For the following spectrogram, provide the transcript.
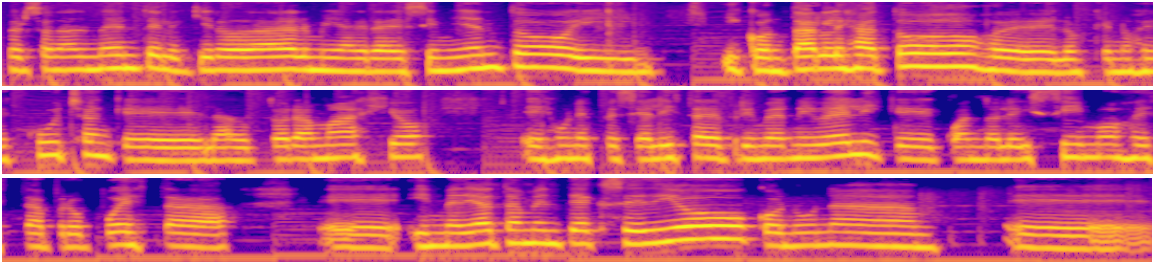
personalmente le quiero dar mi agradecimiento y, y contarles a todos los que nos escuchan que la doctora Magio es un especialista de primer nivel y que cuando le hicimos esta propuesta eh, inmediatamente accedió con una, eh,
